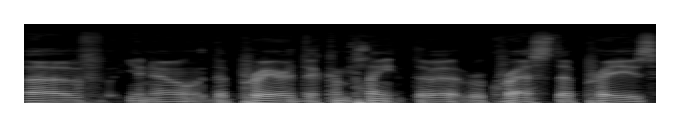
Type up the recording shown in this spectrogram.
of you know the prayer, the complaint, the request, the praise.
